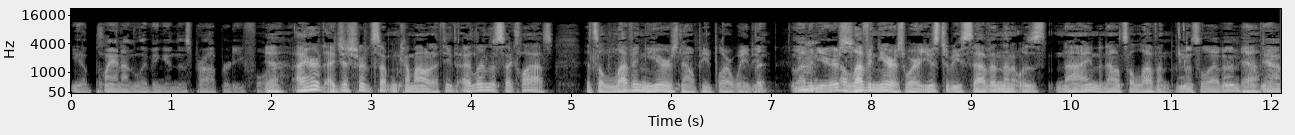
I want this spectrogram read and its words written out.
you know plan on living in this property for? Yeah, I heard. I just heard something come out. I think I learned this at class. It's eleven years now. People are waiting. Eleven years. Eleven years, where it used to be seven, then it was nine, and now it's eleven. And it's eleven. Yeah. Yeah.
